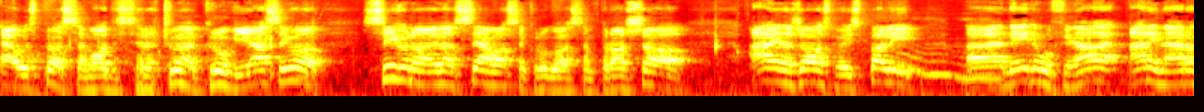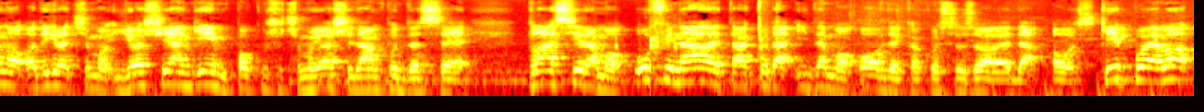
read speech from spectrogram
Evo, uspeo sam ovdje se računa krug i ja sam imao sigurno jedno 7-8 krugova sam prošao. Ali nažalost smo ispali, ne idemo u finale, ali naravno odigrat ćemo još jedan game, pokušat ćemo još jedan put da se plasiramo u finale, tako da idemo ovdje kako se zove da ovo skipujemo.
